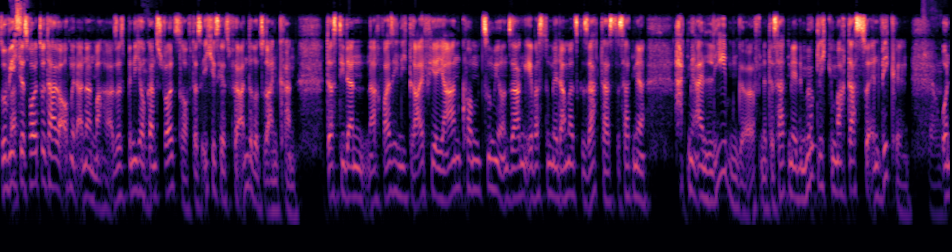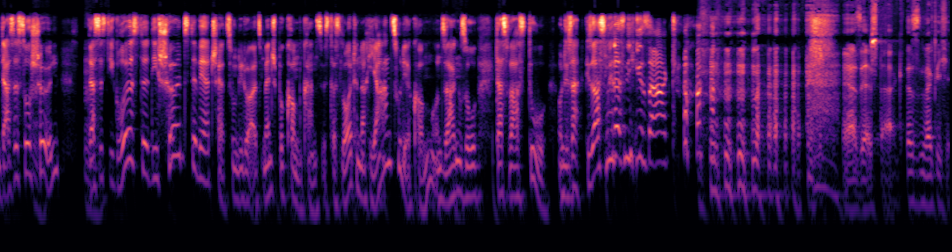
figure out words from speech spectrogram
So wie Was? ich das heutzutage auch mit anderen mache. Also das bin ich auch mhm. ganz stolz drauf, dass ich es jetzt für andere sein kann. Dass die dann nach, weiß ich nicht, drei, vier Jahren kommen zu mir und sagen, ey, was du mir damals gesagt hast, das hat mir, hat mir ein Leben geöffnet. Das hat mir möglich gemacht, das zu entwickeln. Und das ist so mhm. schön. Das mhm. ist die größte, die schönste Wertschätzung, die du als Mensch bekommen kannst, ist, dass Leute nach Jahren zu dir kommen und sagen so, das warst du. Und die sagen, wieso hast du mir das nie gesagt? ja, sehr stark. Das sind wirklich,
